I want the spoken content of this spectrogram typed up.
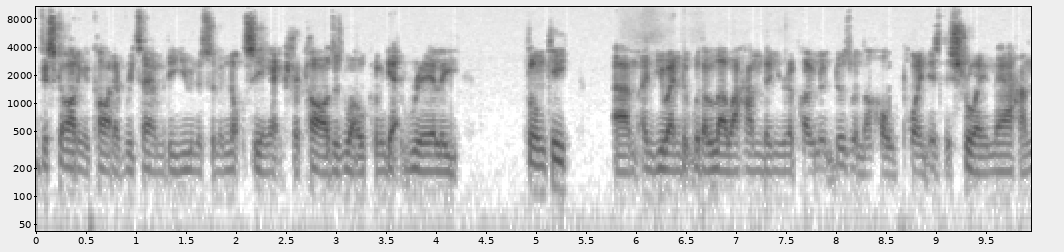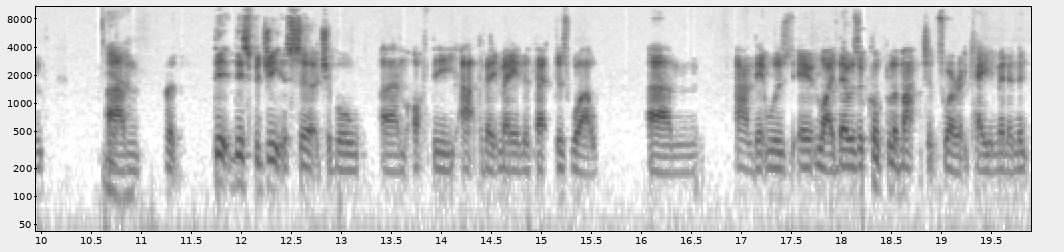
discarding a card every turn with a unison and not seeing extra cards as well can get really clunky. Um, and you end up with a lower hand than your opponent does when the whole point is destroying their hand. Yeah. Um, th- this Vegeta is searchable um, off the activate main effect as well. Um, and it was it, like there was a couple of matchups where it came in and it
